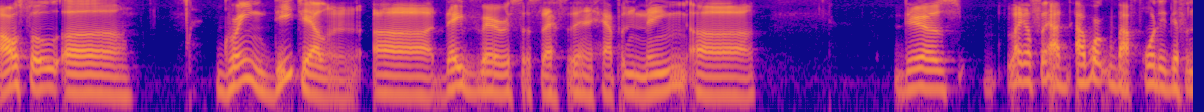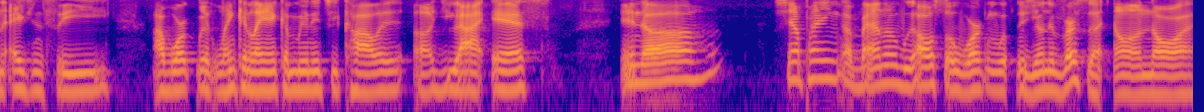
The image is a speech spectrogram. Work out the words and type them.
Also, uh, Green Detailing, uh, they very successful in helping me. Uh, there's, like I said, I, I work with about 40 different agencies. I work with Lincoln Land Community College, uh, UIS, and uh, Champaign Urbana. We're also working with the University of Illinois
